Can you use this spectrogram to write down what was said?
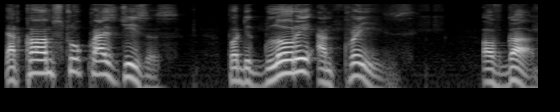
that comes through Christ Jesus for the glory and praise of God.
